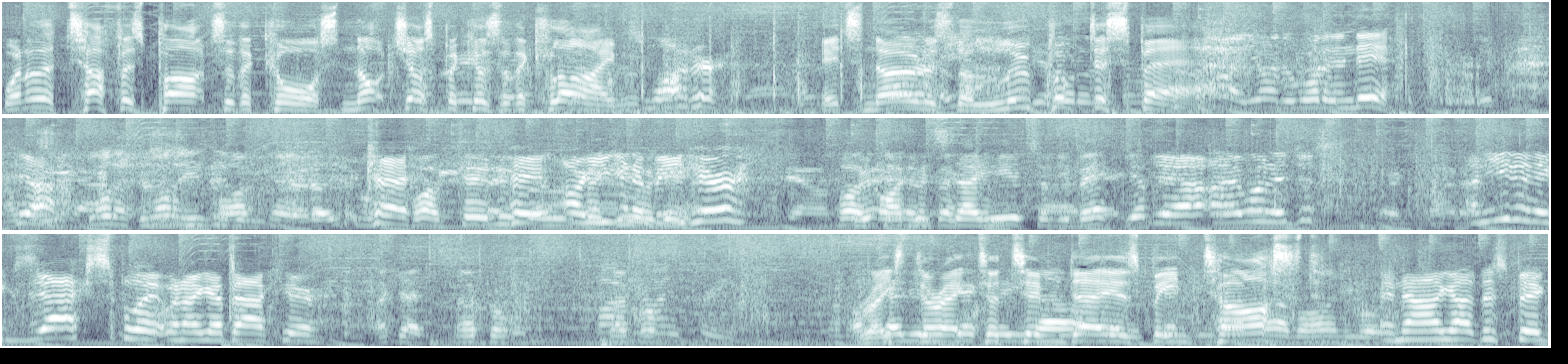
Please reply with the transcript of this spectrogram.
one of the toughest parts of the course, not just because of the climb. It's known as the Loop of Despair. You want the water? Yeah. Okay. Hey, are you going to be here? I could stay here till you're back, yep. Yeah, I want to just. I need an exact split when I get back here. Okay, no problem. No problem. Race director Tim uh, Day has been tasked. And now I got this big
